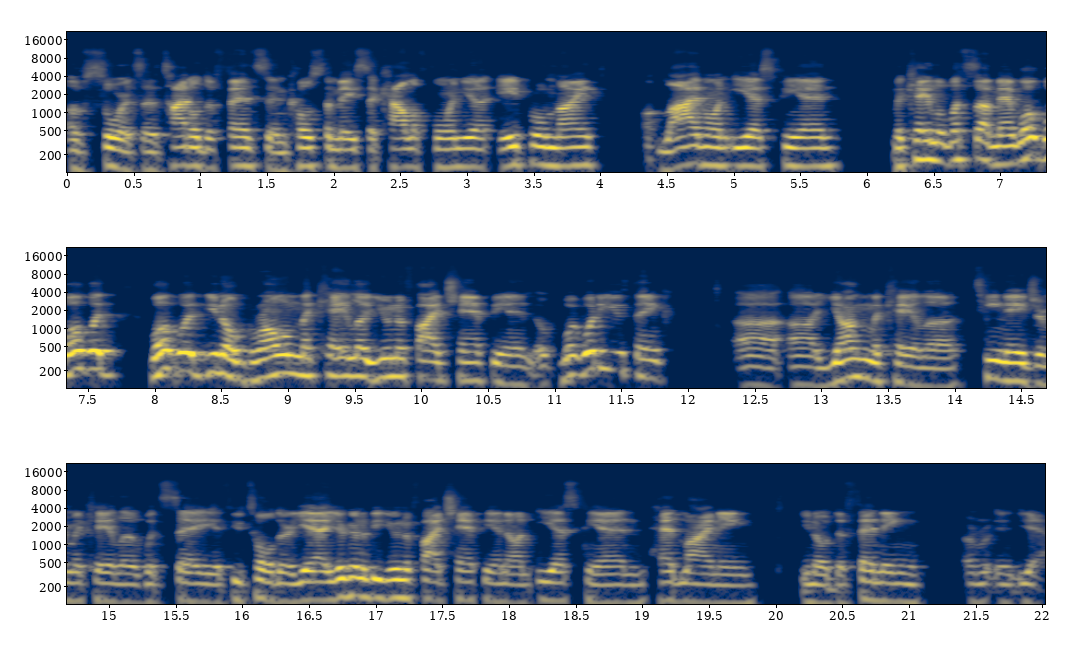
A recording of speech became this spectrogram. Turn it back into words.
of sorts, a title defense in Costa Mesa, California, April 9th, live on ESPN. Mikaela, what's up, man? What what would what would you know, grown Mikaela, unified champion? What what do you think uh, uh, young Mikaela, teenager Mikaela would say if you told her, yeah, you're going to be unified champion on ESPN, headlining, you know, defending, uh, yeah.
